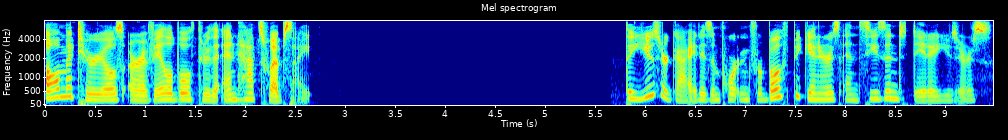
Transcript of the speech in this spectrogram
All materials are available through the NHATS website. The user guide is important for both beginners and seasoned data users.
